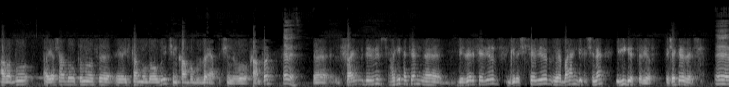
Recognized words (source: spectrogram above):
Ama bu e, Yaşar Doğu turnuvası e, İstanbul'da olduğu için kampı burada yaptık şimdi bu kampı. Evet. Ee, Sayın Müdürümüz hakikaten e, bizleri seviyor, güreşi seviyor ve bayan güreşine ilgi gösteriyor. Teşekkür ederiz. Ee,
